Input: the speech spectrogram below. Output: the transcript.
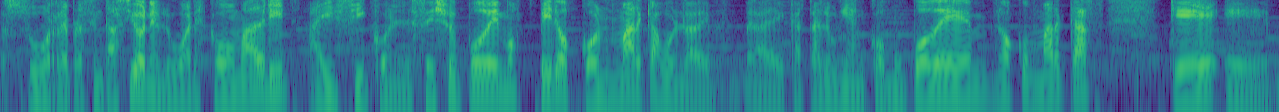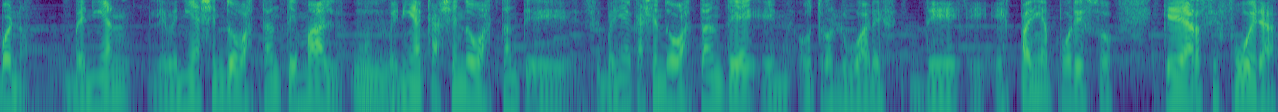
su representación en lugares como Madrid, ahí sí con el sello Podemos, pero con marcas, bueno, la de, la de Cataluña en Comú Podem, ¿no? Con marcas que, eh, bueno, venían, le venía yendo bastante mal, o Mm. venía cayendo bastante, eh, venía cayendo bastante en otros lugares de eh, España, por eso quedarse fuera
